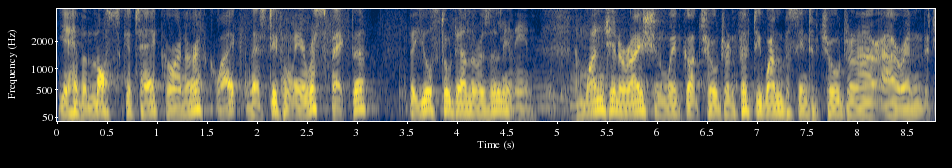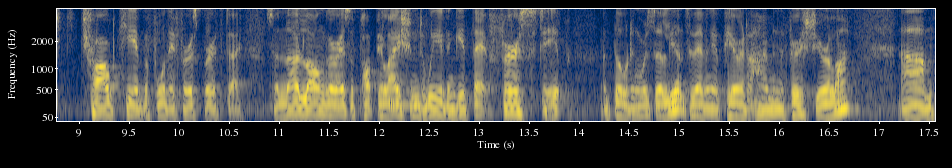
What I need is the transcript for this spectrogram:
you have a mosque attack or an earthquake, and that's definitely a risk factor but you're still down the resilient end. In one generation, we've got children, 51% of children are, are in childcare before their first birthday. So no longer as a population do we even get that first step of building resilience, of having a parent at home in the first year of life. Um,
